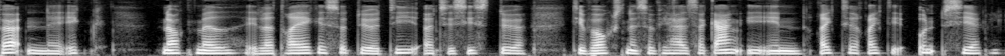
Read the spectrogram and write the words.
børnene ikke nok mad eller drikke, så dør de, og til sidst dør de voksne. Så vi har altså gang i en rigtig, rigtig ond cirkel.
